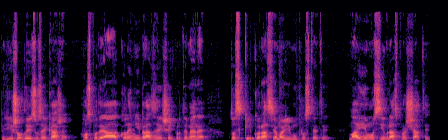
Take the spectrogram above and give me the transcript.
підійшов до Ісуса і каже: Господи, а коли мій брат згрішить проти мене, то скільки раз я маю йому простити? Маю йому сім раз прощати?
